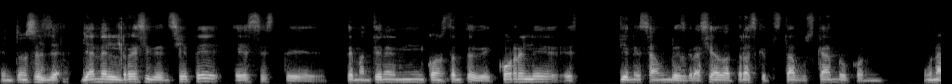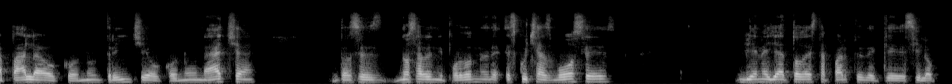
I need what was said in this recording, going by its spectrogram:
Entonces ya, ya, en el Resident 7 es este, te mantienen en un constante de córrele, es, tienes a un desgraciado atrás que te está buscando con una pala o con un trinche o con un hacha. Entonces no sabes ni por dónde, escuchas voces. Viene ya toda esta parte de que si lo,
